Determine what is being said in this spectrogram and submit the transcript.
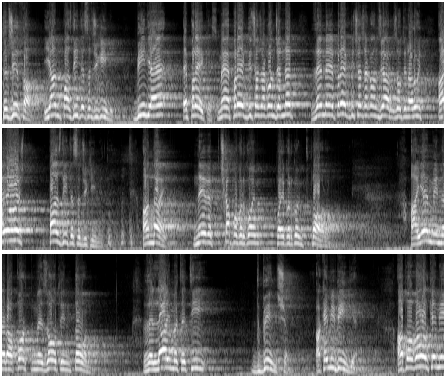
Të gjitha janë pas ditës së gjykimit. Bindja e e prekjes, me e prek diçka që ka në xhennet dhe me e prek diçka që ka në zjarr, Zoti na rujt, ajo është pas ditës së gjykimit. Andaj, neve çka po kërkojmë? Po e kërkojmë të parën. A jemi në raport me Zotin tonë? dhe lajmet e tij të bindshëm. A kemi bindje? Apo vallë kemi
